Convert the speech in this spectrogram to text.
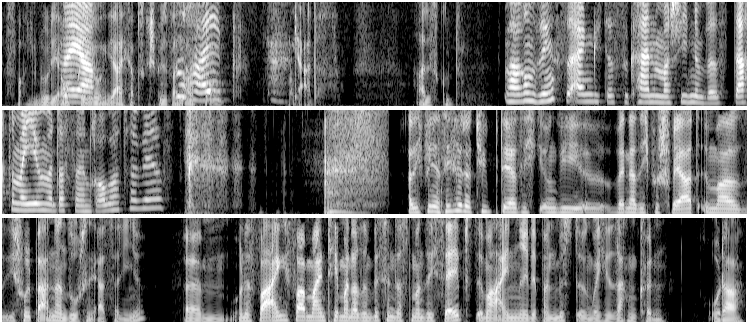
Das war nur die Naja. Aufregung. Ja, ich hab's gespielt. So halb. Ja, das. Alles gut. Warum singst du eigentlich, dass du keine Maschine bist? Dachte mal jemand, dass du ein Roboter wärst? Also ich bin jetzt nicht so der Typ, der sich irgendwie, äh, wenn er sich beschwert, immer die Schuld bei anderen sucht in erster Linie. Ähm, und es war eigentlich war mein Thema da so ein bisschen, dass man sich selbst immer einredet, man müsste irgendwelche Sachen können. Oder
